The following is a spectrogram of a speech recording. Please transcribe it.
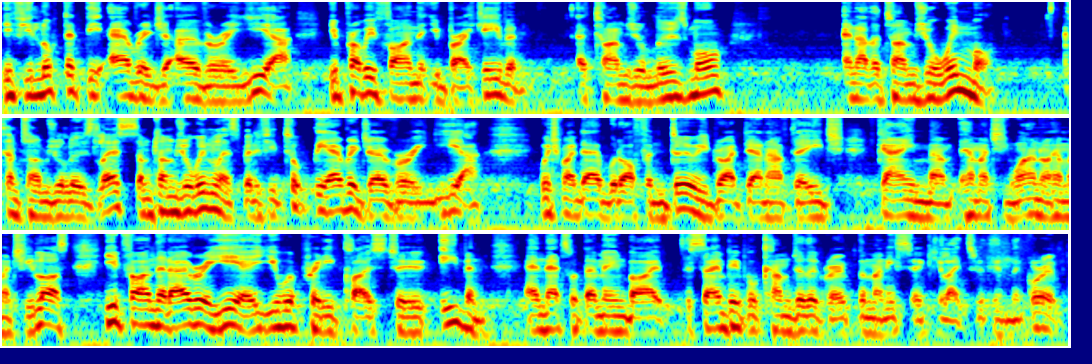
if you looked at the average over a year, you probably find that you break even. At times you'll lose more, and other times you'll win more. Sometimes you'll lose less, sometimes you'll win less. But if you took the average over a year, which my dad would often do, he'd write down after each game um, how much he won or how much he lost, you'd find that over a year you were pretty close to even. And that's what they mean by the same people come to the group, the money circulates within the group.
